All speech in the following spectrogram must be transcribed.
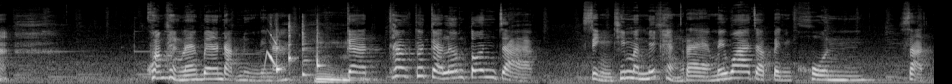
อะความแข็งแรงเป็นอันดับหนึ่งเลยนะ อืม แกถ้าถ้าแกเริ่มต้นจากสิ่งที่มันไม่แข็งแรงไม่ว่าจะเป็นคนสัตว์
